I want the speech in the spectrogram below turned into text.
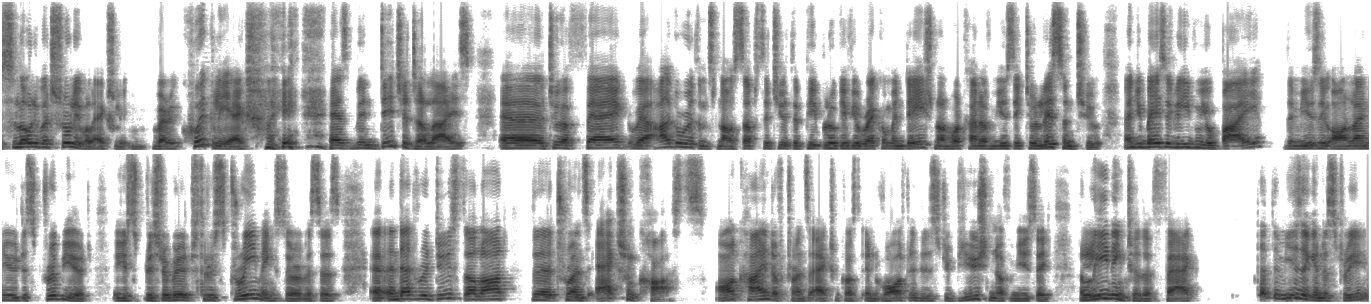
slowly but surely, well, actually, very quickly, actually, has been digitalized uh, to a fact where algorithms now substitute the people who give you recommendation on what kind of music to listen to. And you basically, even you buy the music online you distribute. You distribute it through streaming services. And that reduced a lot the transaction costs, all kind of transaction costs involved in the distribution of music, leading to the fact that the music industry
